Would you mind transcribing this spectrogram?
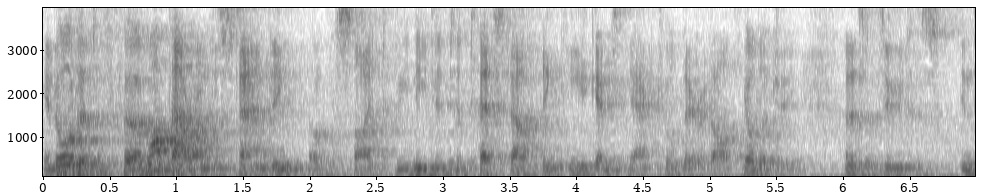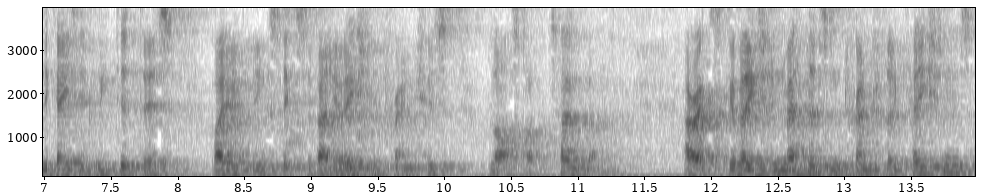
In order to firm up our understanding of the site, we needed to test our thinking against the actual buried archaeology. And as Jude has indicated, we did this by opening six evaluation trenches last October. Our excavation methods and trench locations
